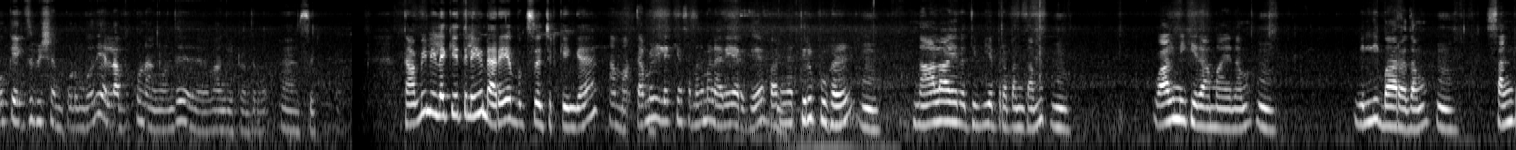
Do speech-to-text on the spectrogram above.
புக் எக்ஸிபிஷன் போடும்போது எல்லா புக்கும் நாங்கள் வந்து வாங்கிட்டு வந்துடுவோம் சரி. தமிழ் இலக்கியத்திலையும் நிறைய புக்ஸ் வச்சுருக்கீங்க. ஆமாம் தமிழ் இலக்கியம் சம்மந்தமாக நிறைய இருக்கு. பாருங்க திருப்புகழ் நாலாயிர திவ்ய பிரபந்தம் வால்மீகி ராமாயணம் வில்லி பாரதம் சங்க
